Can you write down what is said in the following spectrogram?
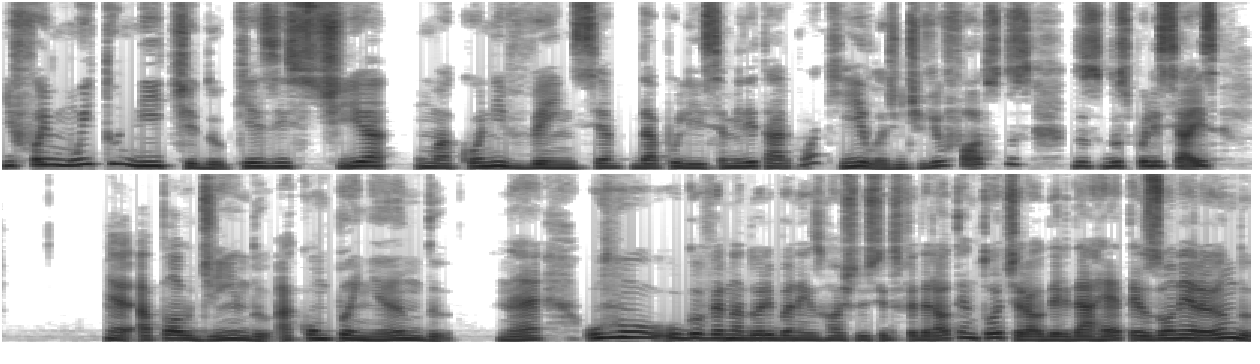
E foi muito nítido que existia uma conivência da polícia militar com aquilo. A gente viu fotos dos, dos, dos policiais é, aplaudindo, acompanhando. Né? O, o governador Ibanez Rocha do Distrito Federal tentou tirar o dele da reta, exonerando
